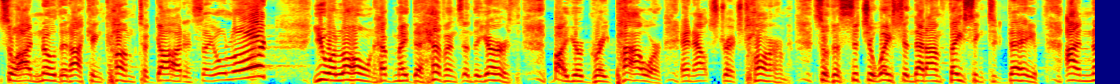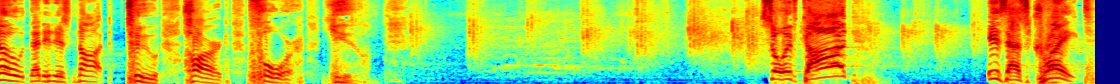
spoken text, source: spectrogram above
So I know that I can come to God and say, Oh Lord, you alone have made the heavens and the earth by your great power and outstretched arm. So the situation that I'm facing today, I know that it is not too hard for you. So if God is as great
